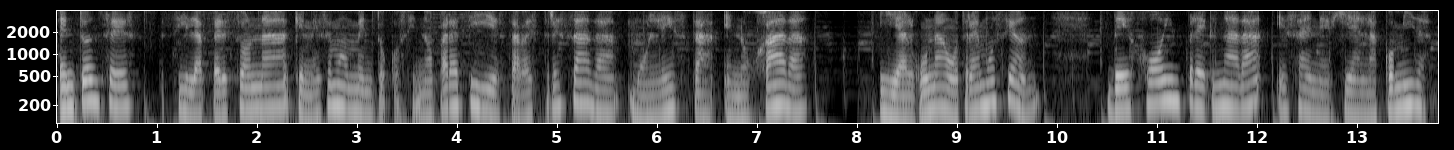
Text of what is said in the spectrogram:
Entonces, si la persona que en ese momento cocinó para ti estaba estresada, molesta, enojada y alguna otra emoción, dejó impregnada esa energía en la comida.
